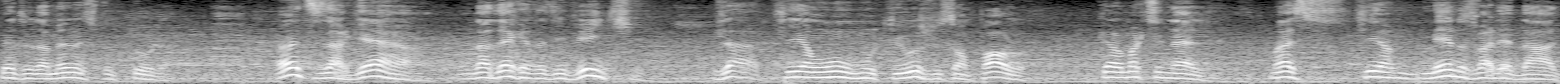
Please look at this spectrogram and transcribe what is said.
dentro da mesma estrutura. Antes da guerra, na década de 20, já tinha um multiuso em São Paulo, que era o Martinelli, mas tinha menos variedade.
